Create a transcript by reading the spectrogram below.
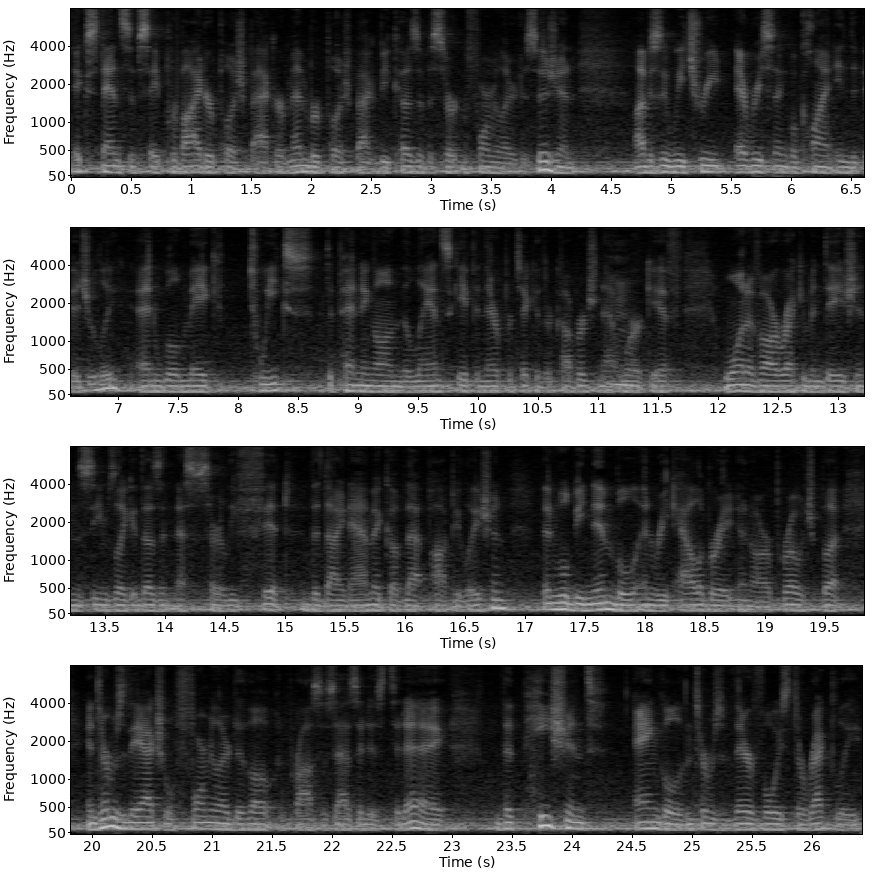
extensive, say, provider pushback or member pushback because of a certain formulary decision. Obviously, we treat every single client individually and we'll make tweaks depending on the landscape in their particular coverage hmm. network. If one of our recommendations seems like it doesn't necessarily fit the dynamic of that population, then we'll be nimble and recalibrate in our approach. But in terms of the actual formulary development process as it is today, the patient angle in terms of their voice directly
